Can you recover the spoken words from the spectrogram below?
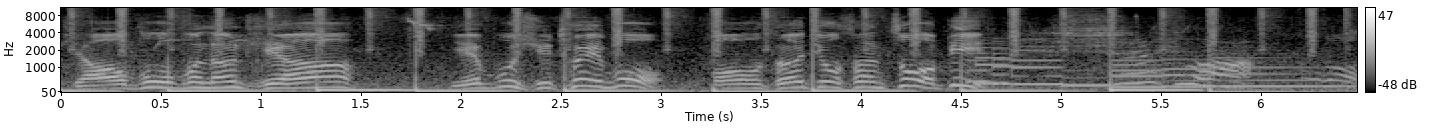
脚步不能停，也不许退步，否则就算作弊。师傅，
